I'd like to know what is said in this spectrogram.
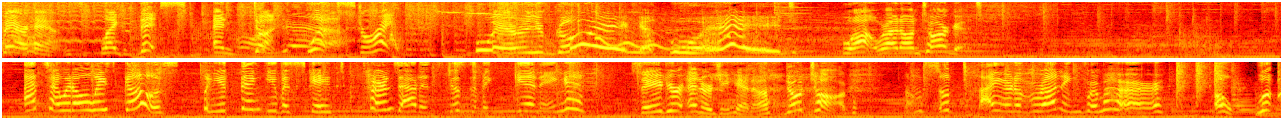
bare hands. Like this. And oh, done. What strength! Where are you going? Wait! Wow, right on target. That's how it always goes! When you think you've escaped, turns out it's just the beginning. Save your energy, Hannah. Don't talk. I'm so tired of running from her. Oh, look,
